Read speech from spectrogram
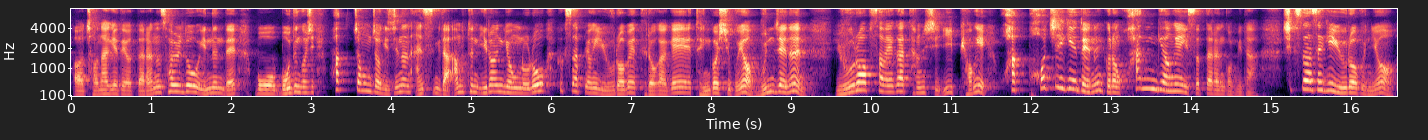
어, 전하게 되었다라는 설도 있는데 뭐 모든 것이 확정적이지는 않습니다. 아무튼 이런 경로로 흑사병이 유럽에 들어가게 된 것이고요. 문제는 유럽 사회가 당시 이 병이 확 퍼지게 되는 그런 환경에 있었다는 겁니다. 14세기 유럽은요,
